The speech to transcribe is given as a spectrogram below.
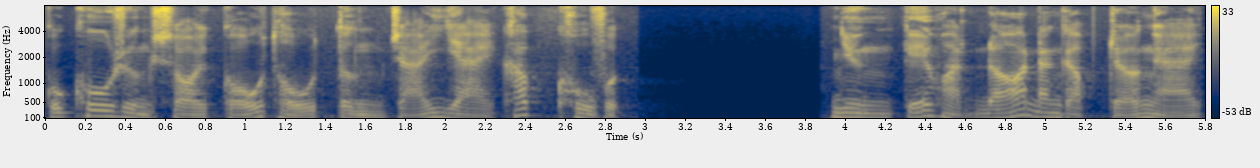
của khu rừng sồi cổ thụ từng trải dài khắp khu vực. Nhưng kế hoạch đó đang gặp trở ngại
